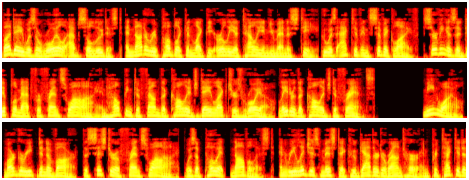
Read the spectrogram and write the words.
Budé was a royal absolutist and not a republican like the early Italian humanisti who was active in civic life, serving as a diplomat for François I and helping to found the Collège des Lecteurs Royaux later the Collège de France. Meanwhile, Marguerite de Navarre, the sister of François I, was a poet, novelist, and religious mystic who gathered around her and protected a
